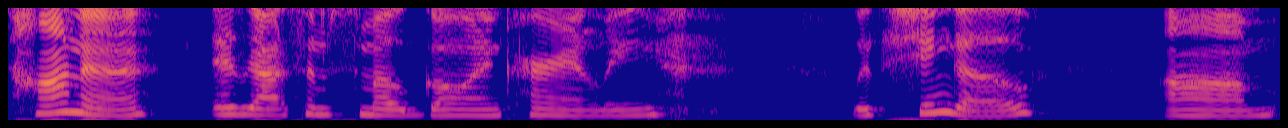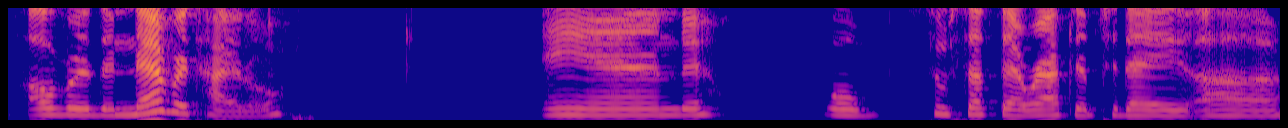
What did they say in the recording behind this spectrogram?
Tana has got some smoke going currently with Shingo um, over the Never title. And well, some stuff that wrapped up today. Uh,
